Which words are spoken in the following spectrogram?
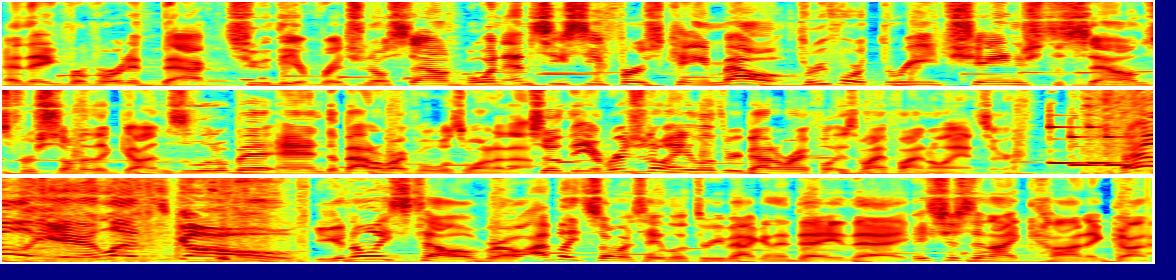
and they reverted back to the original sound. But when MCC first came out, 343 changed the sounds for some of the guns a little bit, and the battle rifle was one of them. So the original Halo 3 battle rifle is my final answer. Hell yeah, let's go! You can always tell, bro. I played so much Halo 3 back in the day that it's just an iconic gun.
